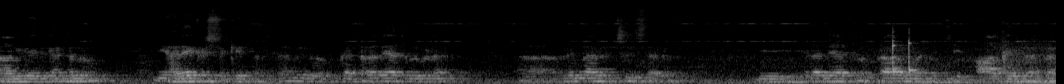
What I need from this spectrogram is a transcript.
నాలుగైదు గంటలు ఈ హరే కృష్ణ కీర్తన. మీరు గత రథయాత్రలు కూడా విన్నారు చూశారు. ఈ రథయాత్ర ప్రారంభం నుంచి ఆఖరి దాకా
